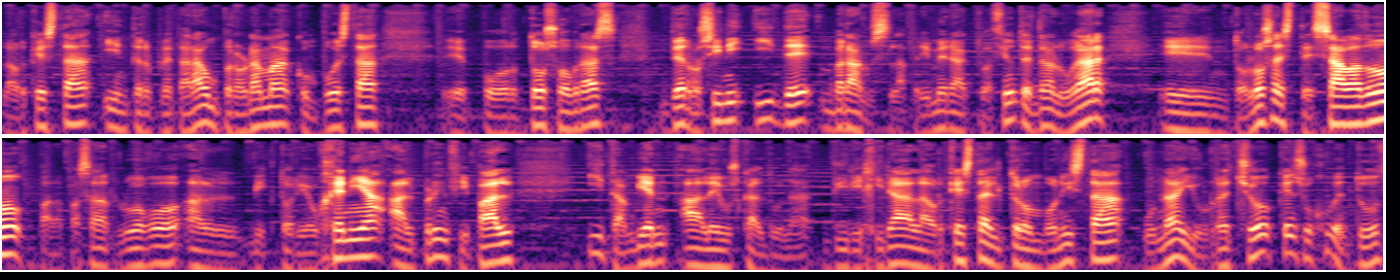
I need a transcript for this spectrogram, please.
La orquesta interpretará un programa compuesta eh, por dos obras de Rossini y de Brahms. La primera actuación tendrá lugar en Tolosa este sábado para pasar luego al Victoria Eugenia, al Principal y también al Euskalduna. Dirigirá la orquesta el trombonista Unai Urrecho, que en su juventud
